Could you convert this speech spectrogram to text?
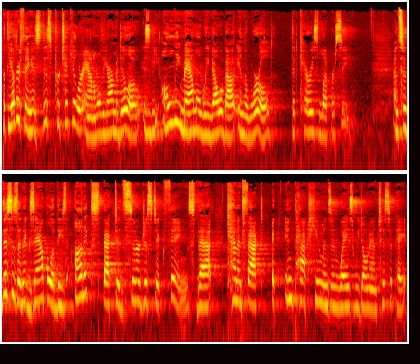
but the other thing is this particular animal, the armadillo, is the only mammal we know about in the world that carries leprosy. And so, this is an example of these unexpected synergistic things that can, in fact, impact humans in ways we don't anticipate.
